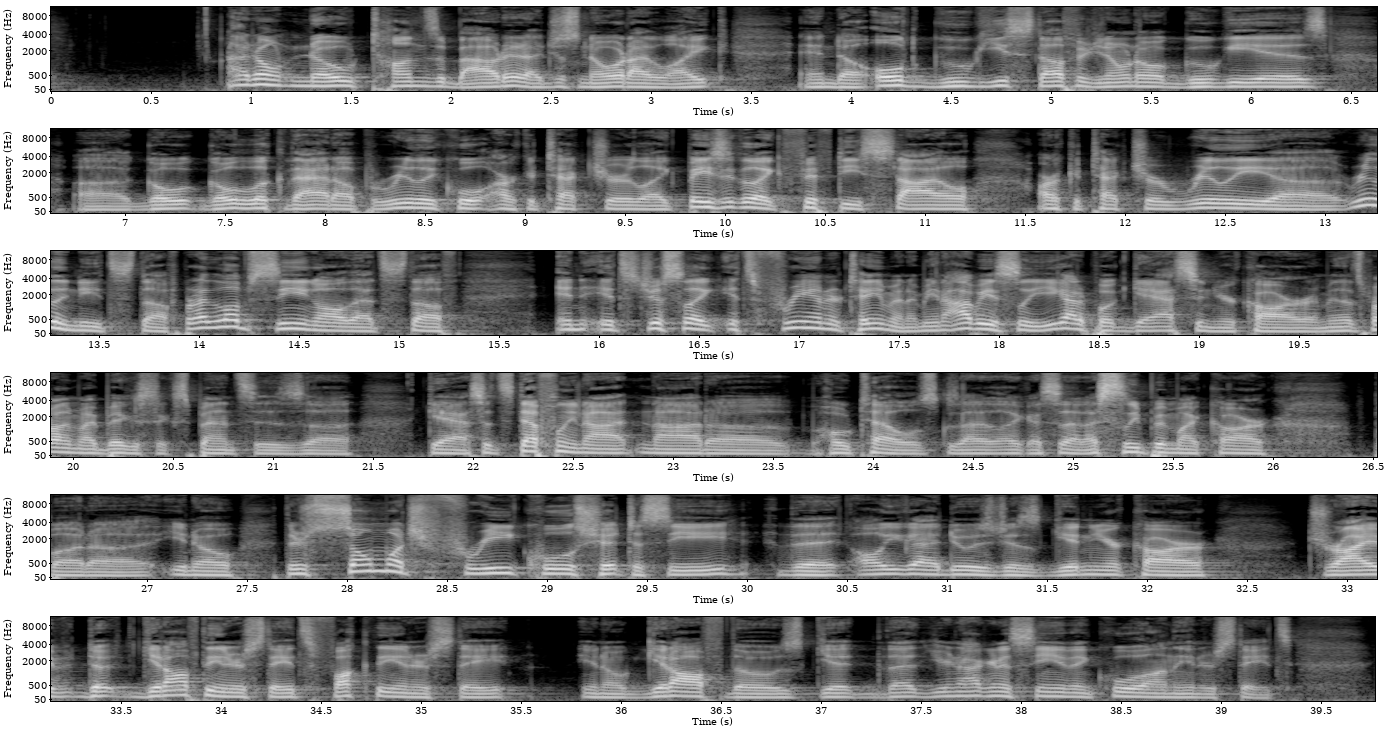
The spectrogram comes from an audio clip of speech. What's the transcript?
I don't know tons about it. I just know what I like. And uh, old Googie stuff. If you don't know what Googie is, uh, go go look that up. Really cool architecture, like basically like 50 style architecture. Really uh, really neat stuff. But I love seeing all that stuff. And it's just like it's free entertainment. I mean, obviously you got to put gas in your car. I mean, that's probably my biggest expense is uh, gas. It's definitely not not uh, hotels because I like I said I sleep in my car. But uh, you know, there's so much free cool shit to see that all you gotta do is just get in your car, drive, d- get off the interstates, fuck the interstate. You know, get off those. Get that you're not gonna see anything cool on the interstates.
